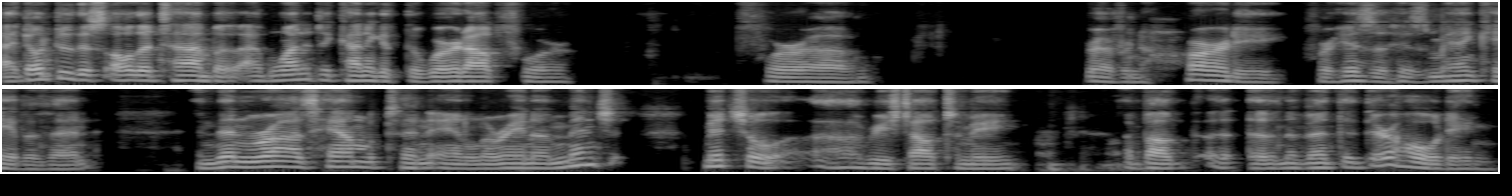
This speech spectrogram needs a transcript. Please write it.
I don't do this all the time, but I wanted to kind of get the word out for, for uh, Reverend Hardy for his, his Man Cave event. And then Roz Hamilton and Lorena Mitchell uh, reached out to me about a, an event that they're holding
